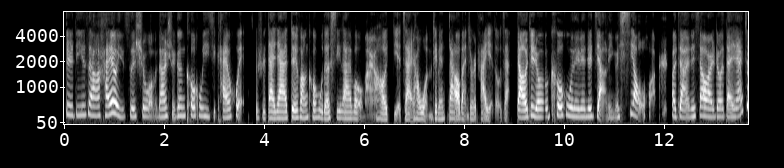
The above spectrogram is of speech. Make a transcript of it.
这是第一次啊。还有一次是我们当时跟客户一起开会，就是大家对方客户的 C level 嘛，然后也在，然后我们这边大老板就是他也都在，然后这时候客户那边就讲了一个笑话，然后讲完这笑话之后，大家就。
